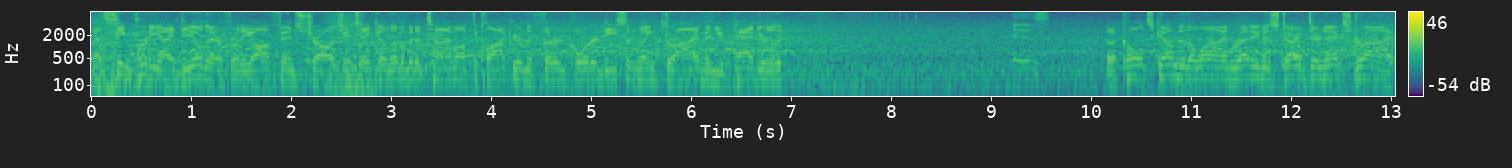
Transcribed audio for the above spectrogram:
That seemed pretty ideal there for the offense, Charles. You take a little bit of time off the clock here in the third quarter, decent length drive, and you pad your lead. Is The Colts come to the line ready to start their next drive.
